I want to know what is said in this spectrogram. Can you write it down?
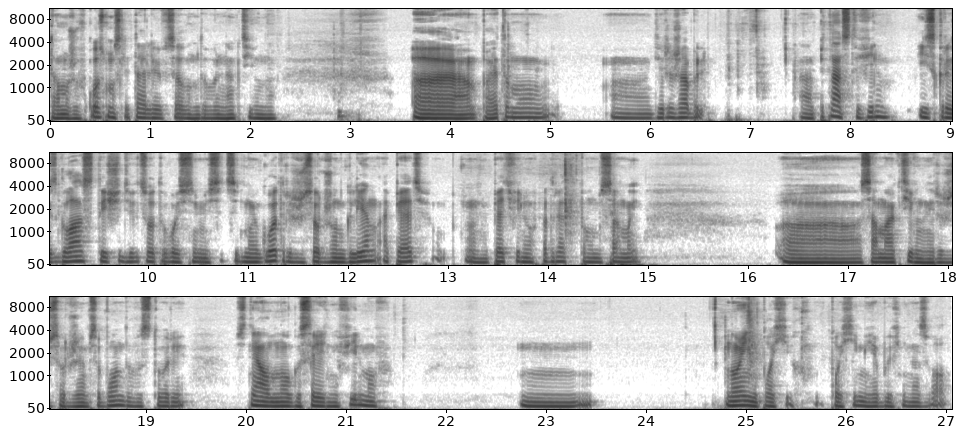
там уже в космос летали в целом довольно активно. А, поэтому дирижабль 15 а, фильм «Искра из глаз», 1987 год, режиссер Джон Гленн, опять, пять фильмов подряд, по-моему, самый, э, самый активный режиссер Джеймса Бонда в истории. Снял много средних фильмов, но и неплохих. Плохими я бы их не назвал.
